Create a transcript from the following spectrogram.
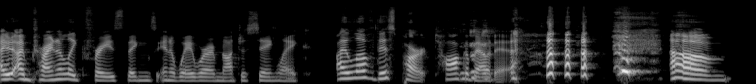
I, I'm trying to like phrase things in a way where I'm not just saying like, I love this part, talk about it. um,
